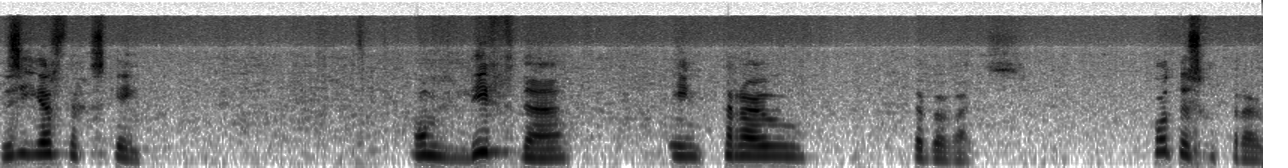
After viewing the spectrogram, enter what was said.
Dis die eerste geskenk. Om liefde en trou te bewys. God is getrou.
